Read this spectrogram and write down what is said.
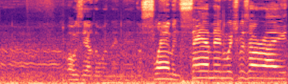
Uh, what was the other one they made? The Slammin' Salmon, which was all right.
